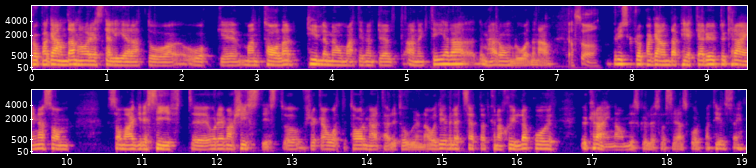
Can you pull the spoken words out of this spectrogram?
propagandan har eskalerat och, och, man talar till och med om att eventuellt annektera de här områdena. Jaså. Rysk propaganda pekar ut Ukraina som som aggressivt eh, och revanschistiskt och försöka återta de här territorierna. Och det är väl ett sätt att kunna skylla på Ukraina om det skulle så att säga skorpa till sig.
